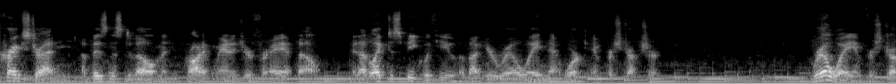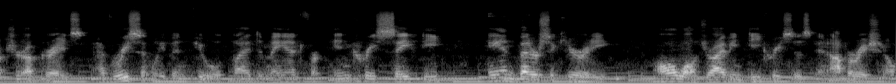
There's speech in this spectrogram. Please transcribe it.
Craig Stratton, a business development and product manager for AFL, and I'd like to speak with you about your railway network infrastructure. Railway infrastructure upgrades have recently been fueled by a demand for increased safety and better security, all while driving decreases in operational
